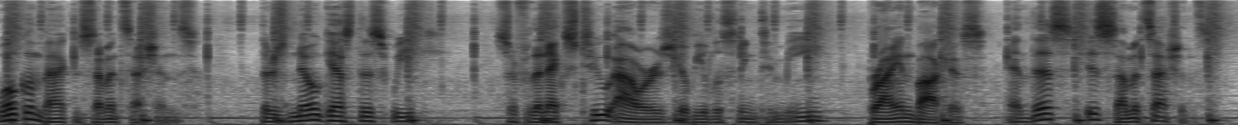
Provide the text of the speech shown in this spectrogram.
Welcome back to Summit Sessions. There's no guest this week, so for the next two hours, you'll be listening to me, Brian Bacchus, and this is Summit Sessions.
